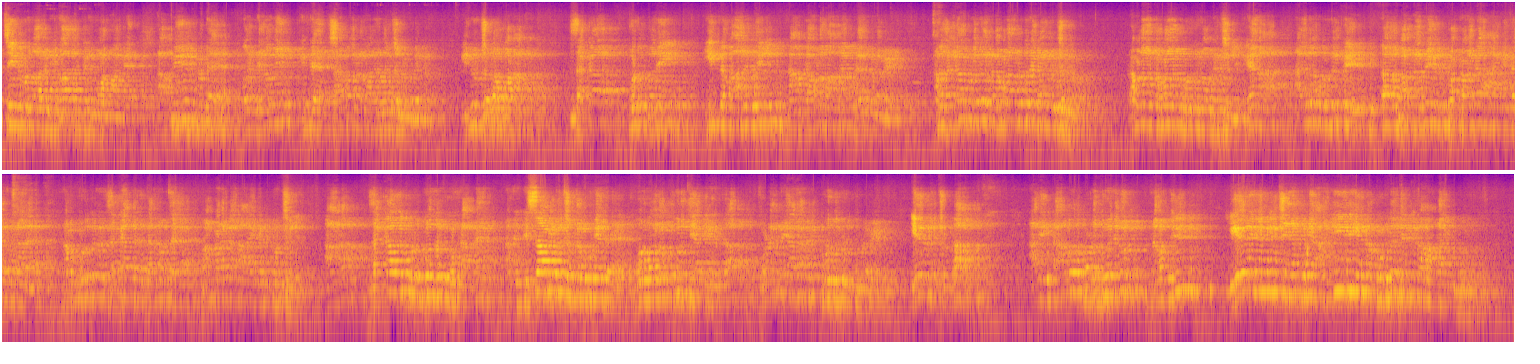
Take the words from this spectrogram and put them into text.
செய்து விடுவார்கள் விவாதத்தின் மூலமாக. அப்பேற்பட்ட ஒரு நிலைமையும் இந்த மாதத்தில் சொல்லப்படுகிறது இன்னும் சொல்ல போனால் ஜக்காத் கொடுப்பதை இந்த மாதத்தில் நாம் கவனமாக மேற்கொள்ள வேண்டும். நம்ம ஜக்காத் கொடுக்கிறது ரமணான் கண்டுபிடிச்சிருக்கிறோம் ரமணான் ரமணான் கொடுக்கணும் அப்படின்னு சொல்லி. ஏன்னா அதுல ஒன்றுக்கு பல நன்மைகள் நம்ம கொடுக்கிற ஜக்காத்த தர்மத்தை பன்மடங்காக ஆக்கிட்டோம்னு சொல்லி ஆனா ஜக்காத்து கொடுப்பதற்குண்டான அந்த நிசாமிகள் சொல்லக்கூடிய ஒரு வருடம் பூர்த்தியாக இருந்தால் உடனடியாக கொடுத்து கொடுத்து விட வேண்டும். ஏன்னு சொன்னால் அதை தாமதப்படுத்துவதிலும் நமக்கு ஏழைகளுக்கு செய்யக்கூடிய அநீதி என்ற குற்றத்திற்கு நாம் ஆளாகின்றோம்.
